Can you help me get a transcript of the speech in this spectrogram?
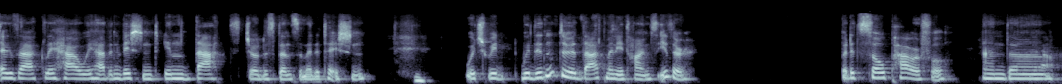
exactly how we have envisioned in that Joe Dispenza meditation, which we we didn't do it that many times either. But it's so powerful, and um, yeah.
